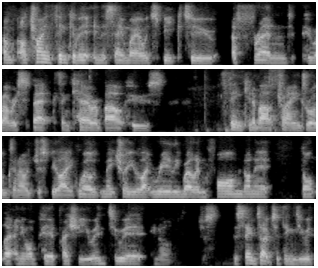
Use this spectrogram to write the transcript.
um, I'll try and think of it in the same way I would speak to a friend who I respect and care about who's thinking about trying drugs. And I would just be like, well, make sure you're like really well informed on it. Don't let anyone peer pressure you into it. You know, just the same types of things you would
